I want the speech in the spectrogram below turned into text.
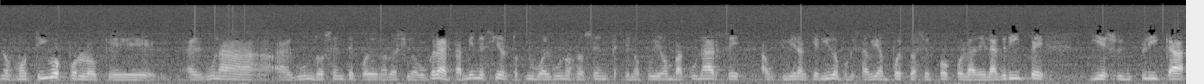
los motivos por lo que alguna algún docente puede no haber sido a vacunar. También es cierto que hubo algunos docentes que no pudieron vacunarse, aunque hubieran querido, porque se habían puesto hace poco la de la gripe, y eso implica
